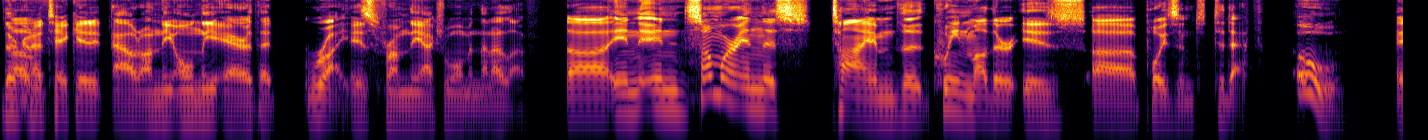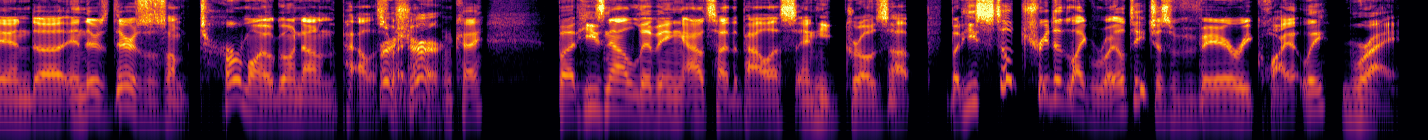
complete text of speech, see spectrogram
They're going to take it out on the only heir that Right. is from the actual woman that I love. uh, in in somewhere in this time, the queen mother is uh, poisoned to death. Oh, And uh, and there's there's some turmoil going down in the palace For right now, sure. okay. But he's now living outside the palace and he grows up, but he's still treated like royalty, just very quietly. right.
